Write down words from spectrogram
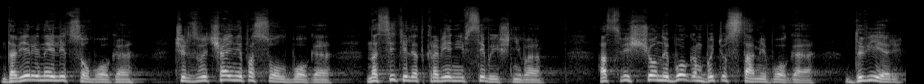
доверенное лицо Бога, чрезвычайный посол Бога, носитель откровений Всевышнего, освященный Богом быть устами Бога, дверь,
